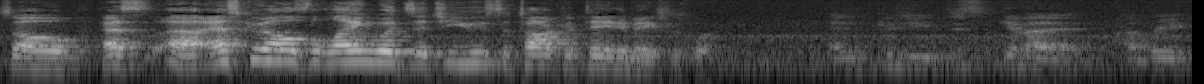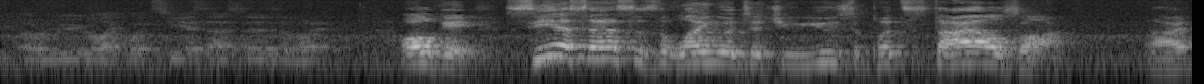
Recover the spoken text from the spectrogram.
So S, uh, SQL is the language that you use to talk to databases with. And could you just give a, a brief overview of like what CSS is and what? Okay, CSS is the language that you use to put styles on. All right?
